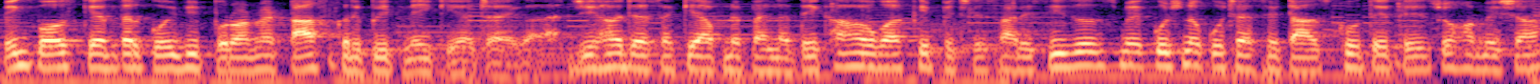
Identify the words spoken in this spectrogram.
बिग बॉस के अंदर कोई भी पुराना टास्क रिपीट नहीं किया जाएगा। जी हाँ जैसा कि आपने पहले देखा होगा कि पिछले सारे सीजन्स में कुछ ना कुछ ऐसे टास्क होते थे जो हमेशा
